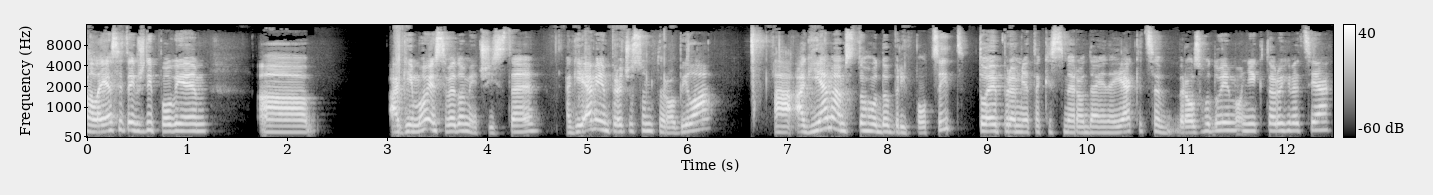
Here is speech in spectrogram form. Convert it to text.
ale ja si tak vždy poviem, a, ak je moje svedomie čisté, ak ja viem, prečo som to robila a ak ja mám z toho dobrý pocit, to je pre mňa také smerodajné. Ja keď sa rozhodujem o niektorých veciach,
